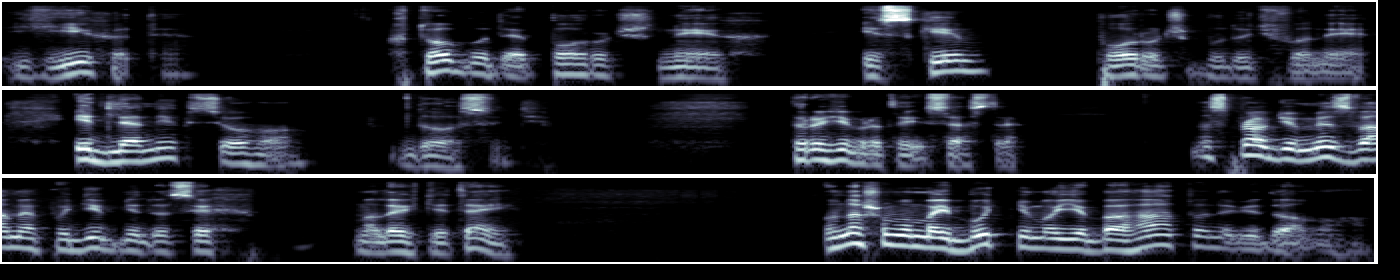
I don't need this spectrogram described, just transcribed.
їхати, хто буде поруч них і з ким поруч будуть вони. І для них цього досить. Дорогі брати і сестри, насправді ми з вами подібні до цих малих дітей. У нашому майбутньому є багато невідомого.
